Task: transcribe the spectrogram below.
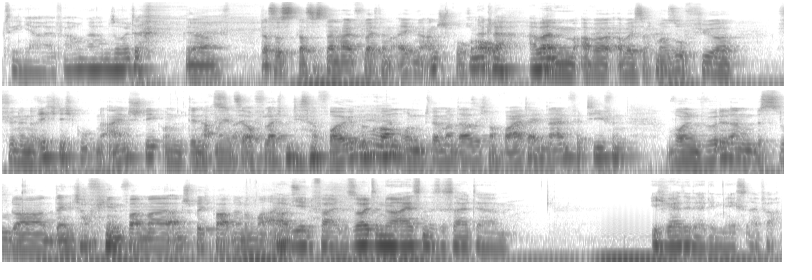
zehn Jahre Erfahrung haben sollte. Ja, das ist, das ist dann halt vielleicht ein eigener Anspruch. Na auch. klar, aber, ähm, aber, aber ich sag mal so, für, für einen richtig guten Einstieg und den hat man jetzt ja auch vielleicht mit dieser Folge ja, bekommen ja. und wenn man da sich noch weiter hinein vertiefen wollen würde, dann bist du da, denke ich, auf jeden Fall mal Ansprechpartner Nummer eins. Auf jeden Fall. Das sollte nur heißen, das ist halt, äh, ich werde da demnächst einfach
